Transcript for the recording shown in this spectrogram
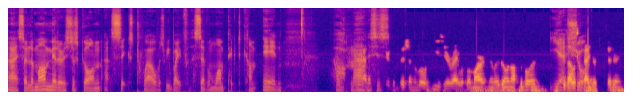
Uh, so Lamar Miller has just gone at 6'12 as we wait for the 7 1 pick to come in. Oh man, this is your decision a little easier, right? With Lamar Miller going off the board. Yeah, that was sure. the guy you're considering.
